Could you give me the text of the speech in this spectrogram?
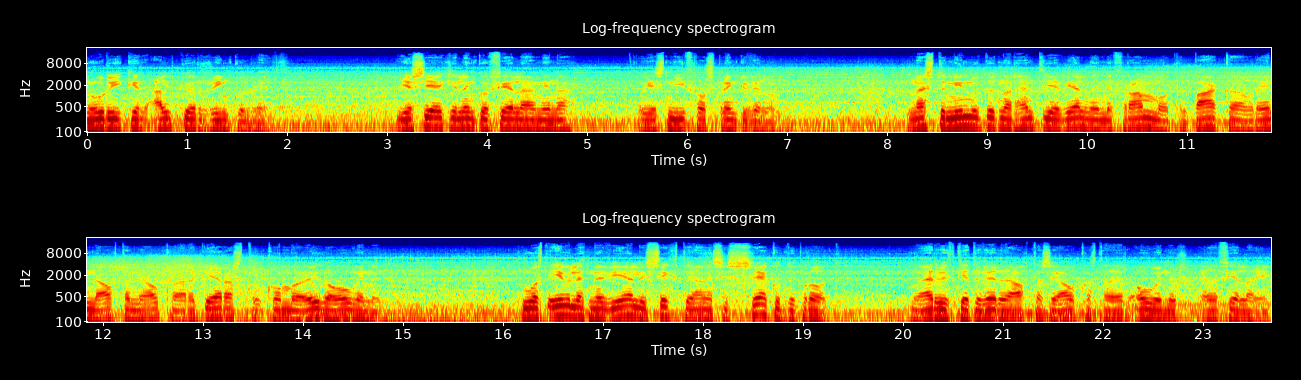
Nú ríkir algjör ringulreið. Ég sé ekki lengur félaga mína og ég sný frá sprengjuvélunum. Næstu mínúturnar hendi ég vélminni fram og tilbaka og reyna átt að mig á hvað er að gerast og koma auða á óvinnin. Þú ert yfirleitt með vél í sikti aðeins í sekundu brot og erfitt getur verið að átta sig á hvort það er óvinnur eða félagi.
